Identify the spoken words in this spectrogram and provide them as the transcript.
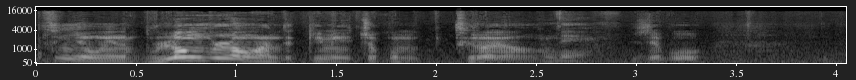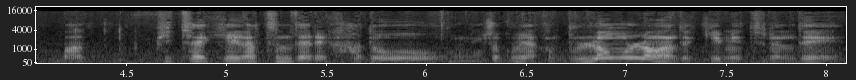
같은 경우에는 물렁물렁한 느낌이 조금 들어요. 네. 이제 뭐막 비탈길 같은 데를 가도 네. 조금 약간 물렁물렁한 느낌이 드는데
